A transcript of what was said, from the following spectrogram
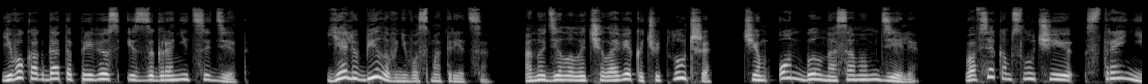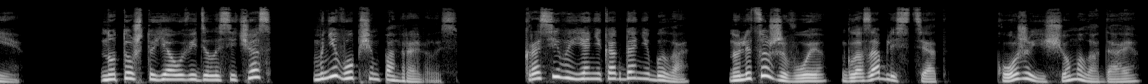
Его когда-то привез из-за границы дед. Я любила в него смотреться, оно делало человека чуть лучше, чем он был на самом деле. Во всяком случае, стройнее. Но то, что я увидела сейчас, мне в общем понравилось. Красивой я никогда не была, но лицо живое, глаза блестят, кожа еще молодая.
